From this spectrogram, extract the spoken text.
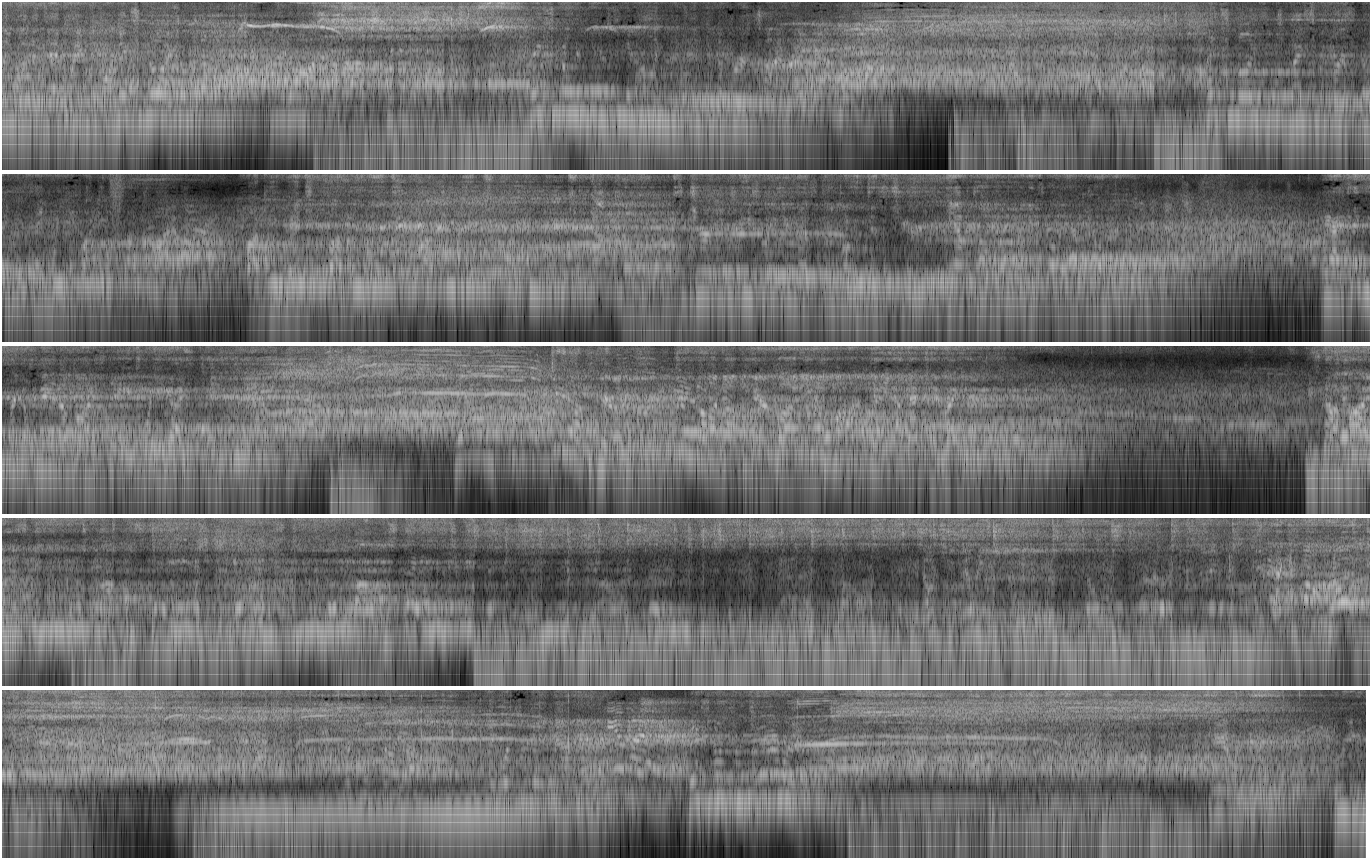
Hollywood Undead played before. Make some noise, okay? Right on. Make some noise if you're seeing Hollywood Dead for the first time right now. Make some noise if your first night and think we fucking suck live. Fuck you, bitch. Fuck you, bitch. Fuck you, bitch. Fuck you, bitch. Not cool. Security, please relieve those people who just cheered. They have COVID. I can tell they have COVID. Hey, I said we bring a fan up on stage. What do you guys think, man? Yeah, get up here. Get on up here, buddy. Come on. Yeah, yeah, that kid right here. He's not mine,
